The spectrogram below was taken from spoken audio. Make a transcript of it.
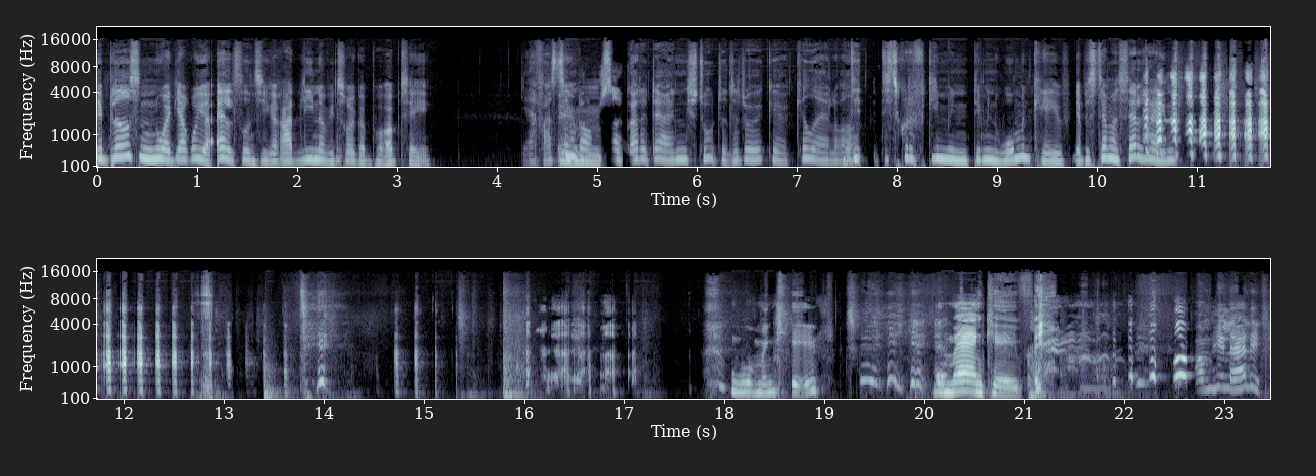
det er blevet sådan nu, at jeg ryger altid en cigaret, lige når vi trykker på optag. Jeg har faktisk tænkt over, Øhm. at du gør det derinde i studiet. Det er du ikke uh, ked af, eller hvad? Det, det er sgu da fordi, min, det er min woman cave. Jeg bestemmer selv herinde. Woman cave. Woman cave. Om helt ærligt,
